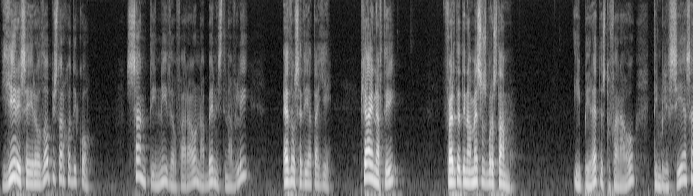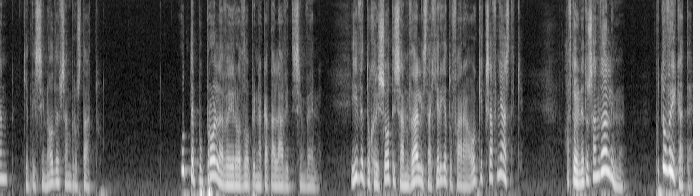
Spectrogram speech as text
γύρισε η Ροδόπη στο αρχοντικό. Σαν την είδε ο Φαραώ να μπαίνει στην αυλή, έδωσε διαταγή. «Ποια είναι αυτή» «Φέρτε την αμέσως μπροστά μου». Οι υπηρέτες του Φαραώ την πλησίασαν και τη συνόδευσαν μπροστά του. Ούτε που πρόλαβε η Ροδόπη να καταλάβει τι συμβαίνει. Είδε το χρυσό της σανδάλι στα χέρια του Φαραώ και ξαφνιάστηκε. «Αυτό είναι το σανδάλι μου. Πού το βρήκατε»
